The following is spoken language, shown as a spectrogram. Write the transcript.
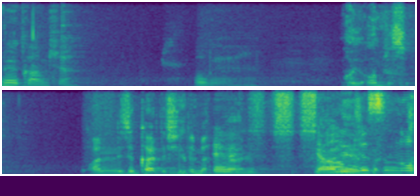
Büyük amca oluyor yani. Hayır amcası. Annenizin kardeşi değil mi? Evet. Yani Ya Salih, Efe- amcasının Annesinin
